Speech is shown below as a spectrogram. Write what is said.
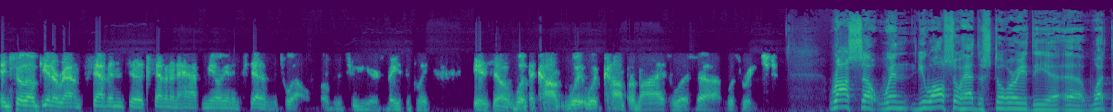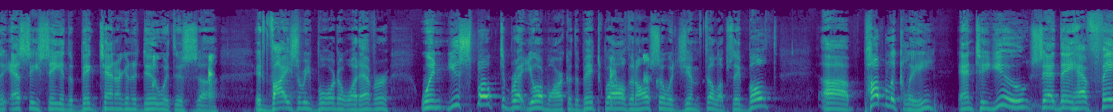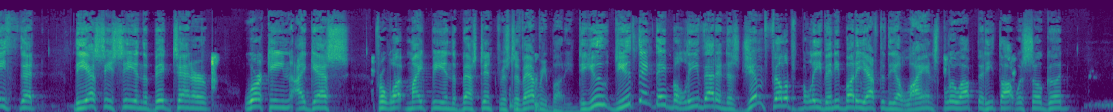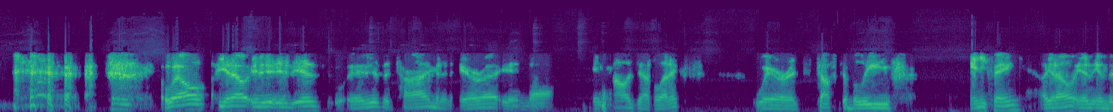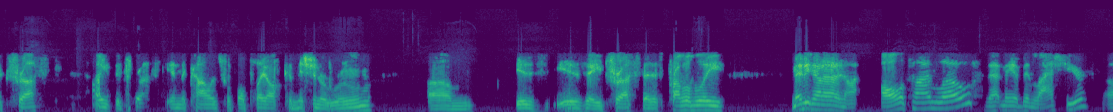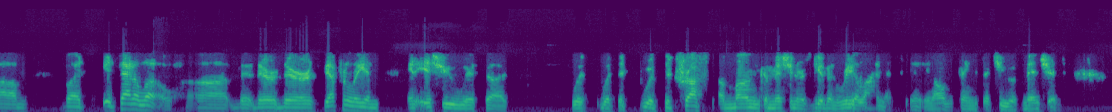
and so they'll get around seven to seven and a half million instead of the 12 over the two years, basically is uh, what the com- what, what, compromise was uh, was reached. Ross, when you also had the story, the uh, uh, what the SEC and the Big Ten are going to do with this uh, advisory board or whatever. When you spoke to Brett Yormark of the Big Twelve and also with Jim Phillips, they both uh, publicly and to you said they have faith that the SEC and the Big Ten are working, I guess, for what might be in the best interest of everybody. Do you do you think they believe that? And does Jim Phillips believe anybody after the alliance blew up that he thought was so good? well, you know, it, it is it is a time and an era in uh, in college athletics where it's tough to believe anything. You know, in in the trust. I think the trust in the college football playoff commissioner room um, is is a trust that is probably maybe not at an all time low. That may have been last year, um, but it's at a low. Uh, there there's definitely an an issue with uh, with with the with the trust among commissioners given realignment in, in all the things that you have mentioned.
